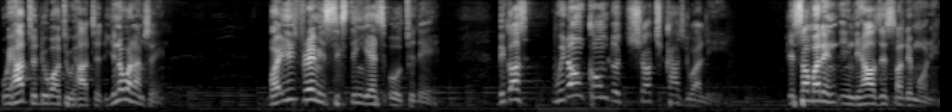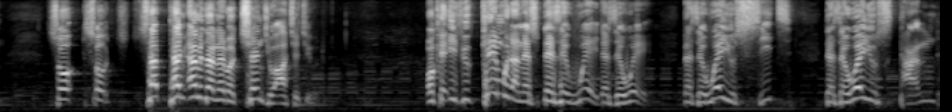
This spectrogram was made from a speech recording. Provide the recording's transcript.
We had to do what we had to do. You know what I'm saying? But Ephraim is 16 years old today. Because we don't come to church casually. Is somebody in, in the house this Sunday morning? So, so me tell you, change your attitude. Okay, if you came with an, there's a way, there's a way, there's a way you sit, there's a way you stand,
